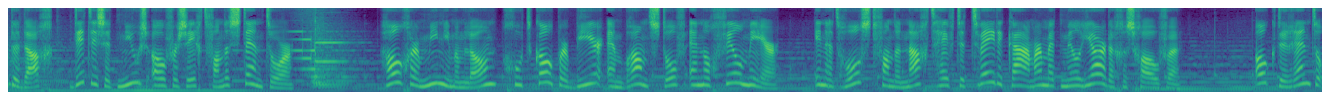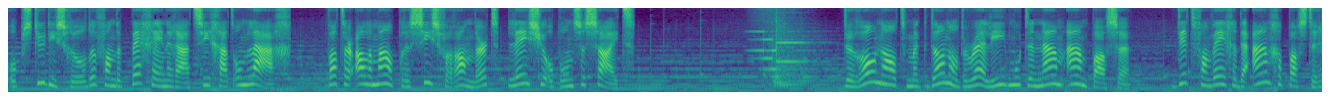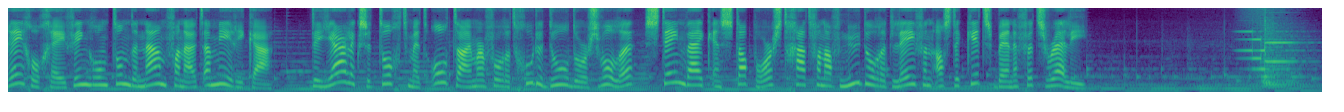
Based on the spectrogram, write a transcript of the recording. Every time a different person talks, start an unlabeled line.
Goedendag, dit is het nieuwsoverzicht van de Stentor. Hoger minimumloon, goedkoper bier en brandstof en nog veel meer. In het holst van de nacht heeft de Tweede Kamer met miljarden geschoven. Ook de rente op studieschulden van de pechgeneratie gaat omlaag. Wat er allemaal precies verandert, lees je op onze site. De Ronald McDonald Rally moet de naam aanpassen. Dit vanwege de aangepaste regelgeving rondom de naam vanuit Amerika. De jaarlijkse tocht met Oldtimer voor het goede doel door Zwolle, Steenwijk en Staphorst gaat vanaf nu door het leven als de Kids Benefits Rally.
